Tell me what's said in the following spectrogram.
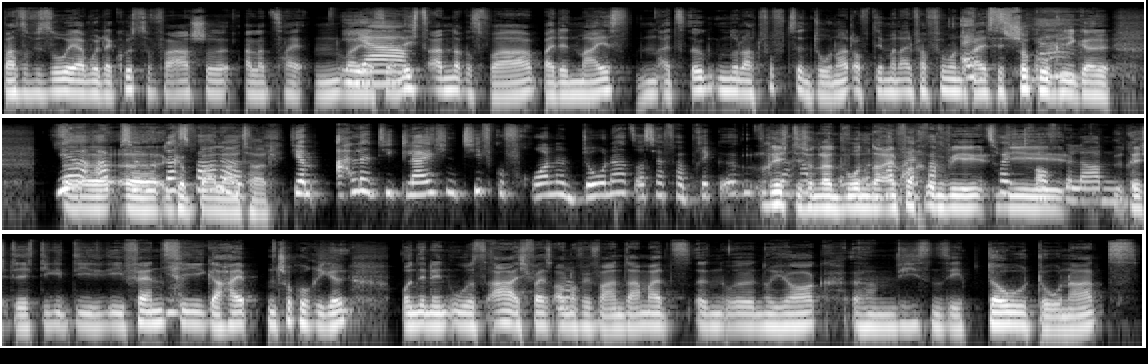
war sowieso ja wohl der größte Verarsche aller Zeiten, weil Ja. es ja nichts anderes war bei den meisten als irgendein 0815 Donut, auf dem man einfach 35 Ex- Schokoriegel ja, äh, absolut, äh, das geballert war das. hat. Die haben alle die gleichen tiefgefrorenen Donuts aus der Fabrik irgendwie Richtig, und dann wurden da haben einfach, irgendwie Zeug die, richtig, die, die, die fancy, gehypten Schokoriegel. Und in den USA, ich weiß auch Ja. noch, wir waren damals in äh, New York, ähm, wie hießen sie? Dough Donuts.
